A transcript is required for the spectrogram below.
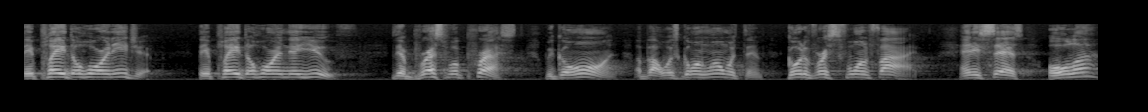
They played the whore in Egypt. They played the whore in their youth. Their breasts were pressed. We go on about what's going on with them. Go to verse 4 and 5. And he says, Ola,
